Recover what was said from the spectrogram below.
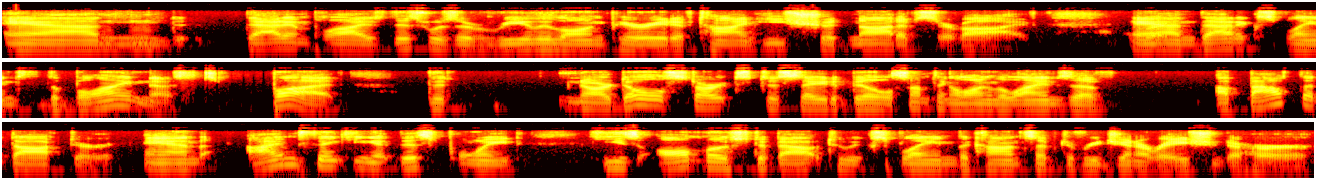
And that implies this was a really long period of time. He should not have survived. And that explains the blindness. But the nardole starts to say to bill something along the lines of about the doctor and i'm thinking at this point he's almost about to explain the concept of regeneration to her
